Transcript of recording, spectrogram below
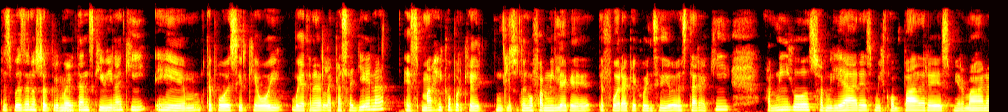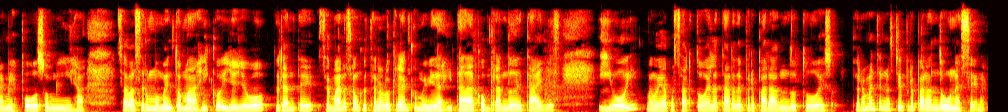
Después de nuestro primer Thanksgiving aquí, em, te puedo decir que hoy voy a tener la casa llena. Es mágico porque incluso tengo familia que, de fuera que coincidió de estar aquí, amigos, familiares, mis compadres, mi hermana, mi esposo, mi hija. O sea, va a ser un momento mágico y yo llevo durante semanas, aunque ustedes no lo crean, con mi vida agitada comprando detalles. Y hoy me voy a pasar toda la tarde preparando todo eso. Realmente no estoy preparando una cena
